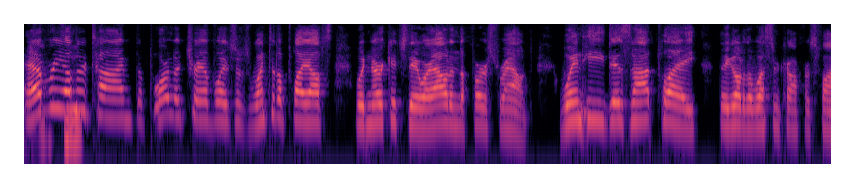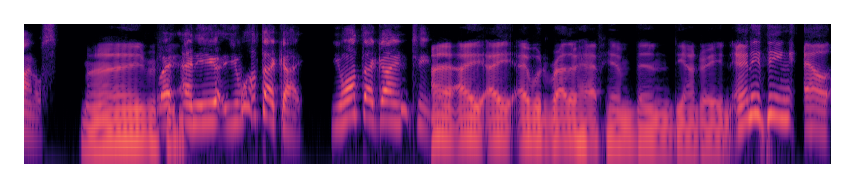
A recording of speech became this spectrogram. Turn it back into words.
Every other time the Portland Trailblazers went to the playoffs with Nurkic, they were out in the first round. When he does not play, they go to the Western Conference Finals. I. And you you want that guy. You want that guy in the team. I, I, I, would rather have him than DeAndre Ayton. Anything else?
